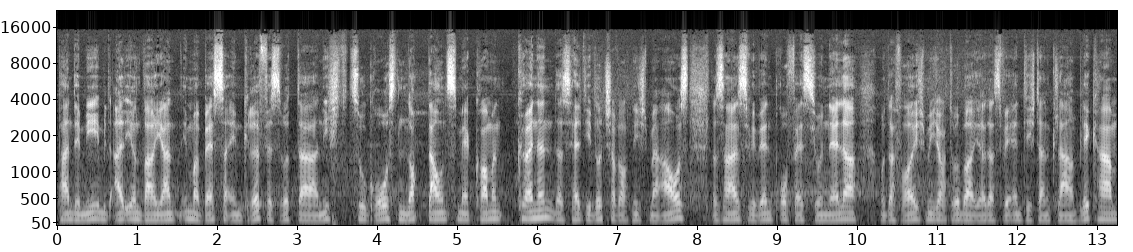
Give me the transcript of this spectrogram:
Pandemie mit all ihren Varianten immer besser im Griff. Es wird da nicht zu großen Lockdowns mehr kommen können. Das hält die Wirtschaft auch nicht mehr aus. Das heißt, wir werden professioneller und da freue ich mich auch drüber, ja, dass wir endlich dann einen klaren Blick haben.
